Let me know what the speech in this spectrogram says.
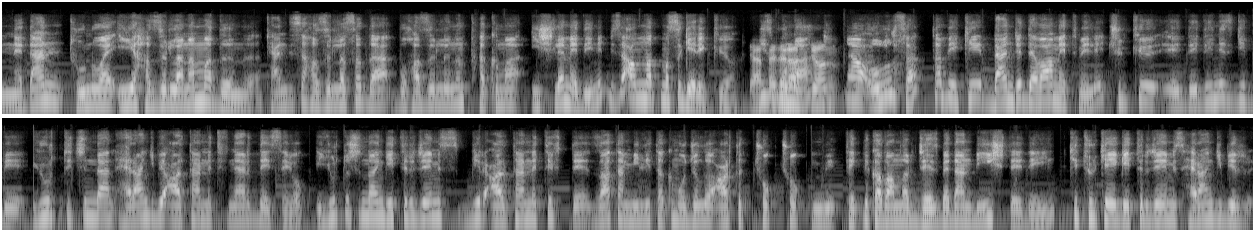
neden turnuvaya iyi hazırlanamadığını, kendisi hazırlasa da bu hazırlığının takıma işlemediğini bize anlatması gerekiyor. Ya Biz federasyon- buna ikna olursak tabii ki bence devam etmeli. Çünkü e, dediğiniz gibi yurt içinden herhangi bir alternatif neredeyse yok. E, yurt dışından getireceğimiz bir alternatif de zaten milli takım hocalığı artık çok çok teknik adamları cezbeden bir iş de değil. Ki Türkiye'ye getireceğimiz herhangi bir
